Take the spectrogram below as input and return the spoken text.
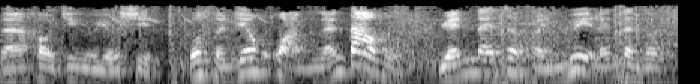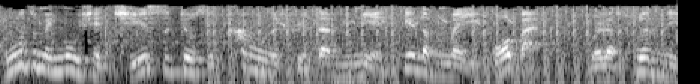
然后进入游戏，我瞬间恍然大悟，原来这款越南战争胡志明路线其实就是抗日血战缅甸的美国版。为了顺利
